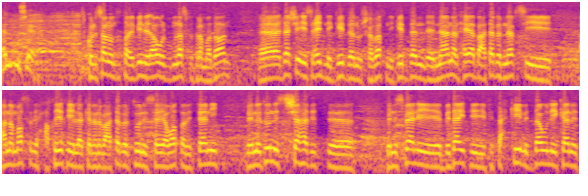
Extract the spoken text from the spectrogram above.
هالمشارك كل سنة وأنتم طيبين الأول بمناسبة رمضان. ده شيء يسعدني جدا وشرفني جدا لأن أنا الحقيقة بعتبر نفسي أنا مصري حقيقي لكن أنا بعتبر تونس هي وطني الثاني لأن تونس شهدت بالنسبة لي بدايتي في التحكيم الدولي كانت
